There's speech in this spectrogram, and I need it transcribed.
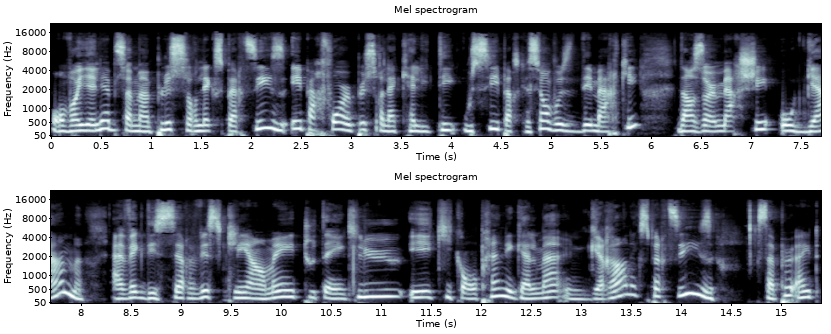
on va y aller absolument plus sur l'expertise et parfois un peu sur la qualité aussi, parce que si on veut se démarquer dans un marché haut de gamme avec des services clés en main, tout inclus et qui comprennent également une grande expertise, ça peut être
